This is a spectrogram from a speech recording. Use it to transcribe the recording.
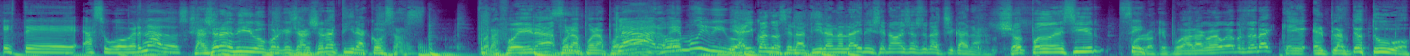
este, a sus gobernados. Yarlora es vivo porque Yarlora tira cosas. Por afuera, Sí, por, a- por, a- por claro, abajo. es muy vivo. Y ahí cuando se la tiran al aire dice, no, esa es una chicana. Yo puedo decir, por lo que puedo hablar con alguna persona, que el planteo estuvo.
